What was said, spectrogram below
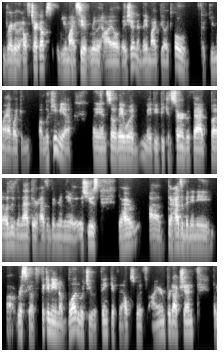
regular health checkups, you might see a really high elevation and they might be like, oh, you might have like a, a leukemia. And so they would maybe be concerned with that. But other than that, there hasn't been really other issues. There, uh, there hasn't been any uh, risk of thickening of blood, which you would think if it helps with iron production. But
